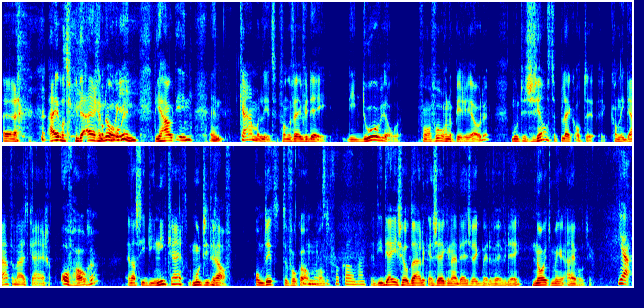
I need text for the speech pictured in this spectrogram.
Eh Eibeltje de eigen norm. En die houdt in, een Kamerlid van de VVD die door wil voor een volgende periode... moet dezelfde plek op de kandidatenlijst krijgen of hoger. En als hij die niet krijgt, moet hij eraf. Om dit te voorkomen. om het Want te voorkomen. het idee is heel duidelijk, en zeker na deze week bij de VVD... nooit meer Eibeltje. Ja,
